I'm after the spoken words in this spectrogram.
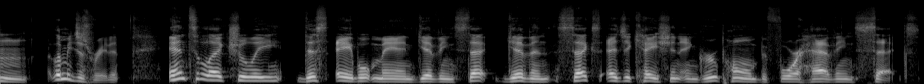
hmm, let me just read it. Intellectually disabled man giving se- given sex education in group home before having sex.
